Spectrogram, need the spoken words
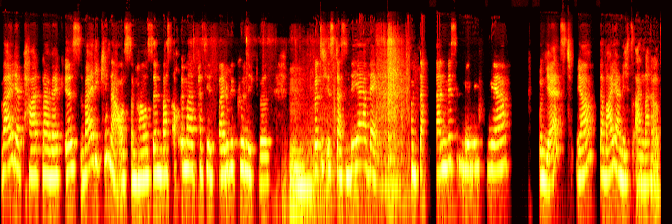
weil der Partner weg ist, weil die Kinder aus dem Haus sind, was auch immer passiert, weil du gekündigt wirst. Mhm. Plötzlich ist das Wer weg. Und dann wissen wir nicht mehr, und jetzt? Ja, da war ja nichts anderes.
